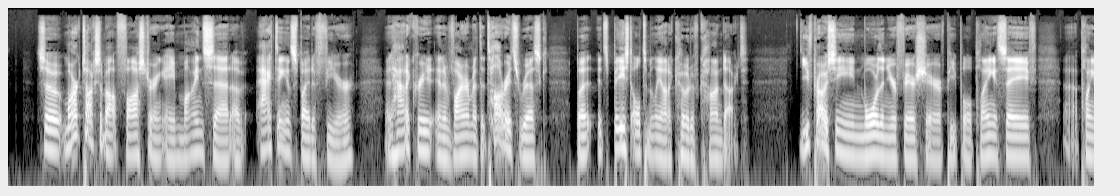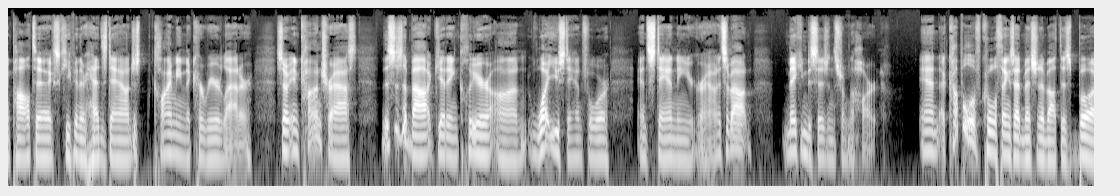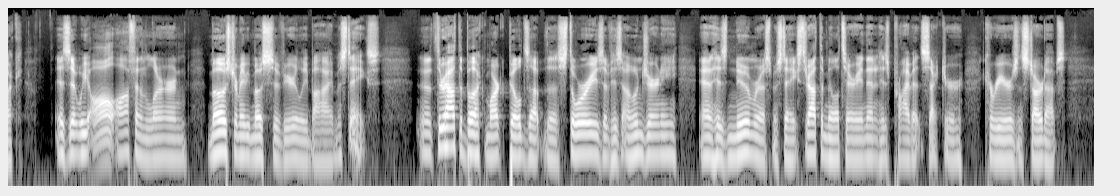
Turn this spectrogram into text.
So, Mark talks about fostering a mindset of acting in spite of fear and how to create an environment that tolerates risk, but it's based ultimately on a code of conduct. You've probably seen more than your fair share of people playing it safe, uh, playing politics, keeping their heads down, just climbing the career ladder. So, in contrast, this is about getting clear on what you stand for and standing your ground. It's about making decisions from the heart. And a couple of cool things I'd mention about this book is that we all often learn most or maybe most severely by mistakes. Uh, throughout the book, Mark builds up the stories of his own journey and his numerous mistakes throughout the military and then in his private sector careers and startups.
